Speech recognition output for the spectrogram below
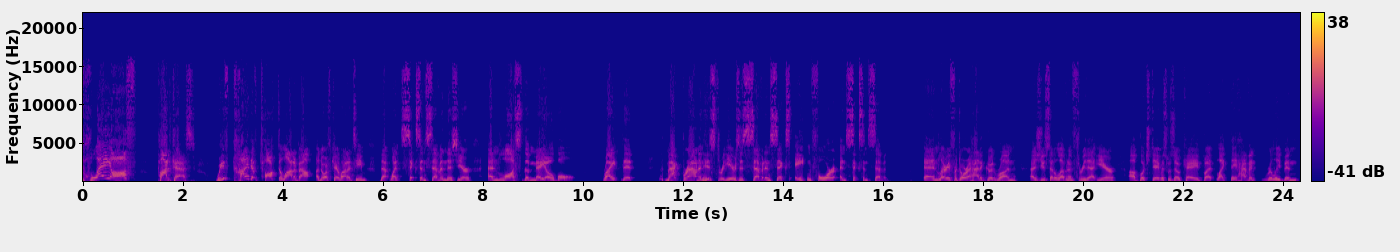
playoff podcast. We've kind of talked a lot about a North Carolina team that went six and seven this year and lost the Mayo Bowl, right? That Mack Brown in his three years is seven and six, eight and four, and six and seven. And Larry Fedora had a good run, as you said, eleven and three that year. Uh, Butch Davis was okay, but like they haven't really been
